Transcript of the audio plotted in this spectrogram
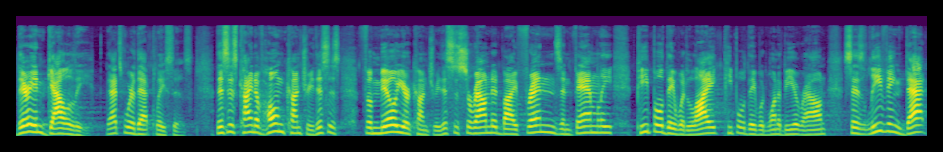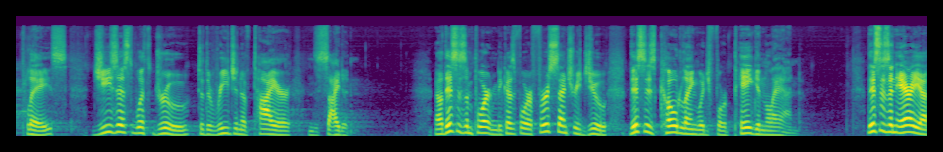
They're in Galilee. That's where that place is. This is kind of home country. This is familiar country. This is surrounded by friends and family, people they would like, people they would want to be around. It says, leaving that place, Jesus withdrew to the region of Tyre and Sidon. Now, this is important because for a first century Jew, this is code language for pagan land. This is an area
